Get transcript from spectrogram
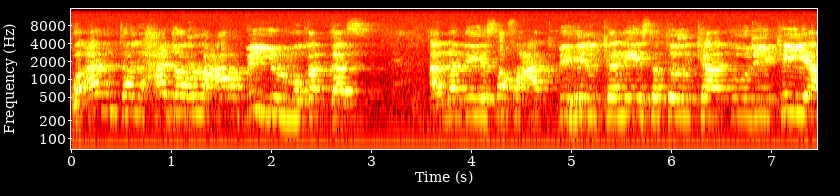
وأنت الحجر العربي المقدس الذي صفعت به الكنيسة الكاثوليكية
